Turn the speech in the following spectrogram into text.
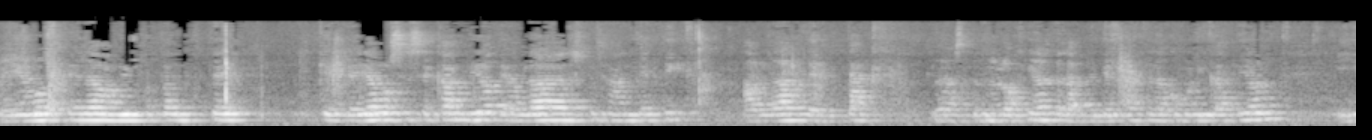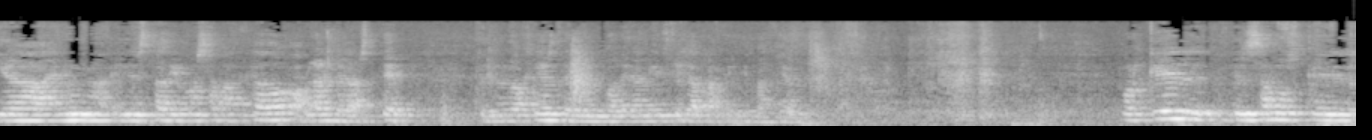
veíamos que era muy importante que veíamos ese cambio de hablar exclusivamente de TIC hablar de TAC, de las tecnologías del aprendizaje de la comunicación, y ya en un estadio más avanzado hablar de las TEP, tecnologías del empoderamiento y la participación. ¿Por qué pensamos que,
